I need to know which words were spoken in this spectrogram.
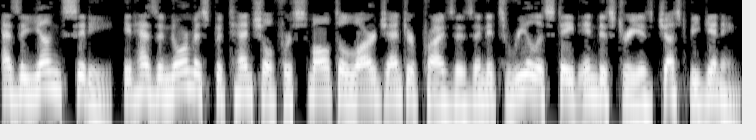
As a young city, it has enormous potential for small to large enterprises and its real estate industry is just beginning.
